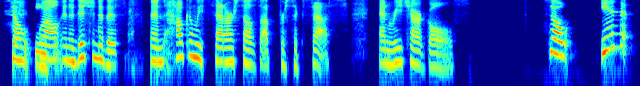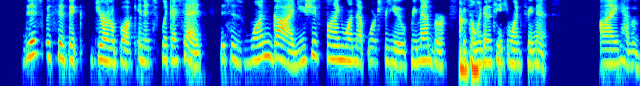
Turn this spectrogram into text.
so easy. Well, in addition to this, then how can we set ourselves up for success and reach our goals? So in this specific journal book, and it's like I said, this is one guide. You should find one that works for you. Remember, it's only going to take you one three minutes. I have a,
